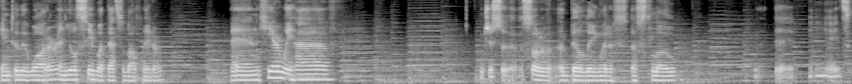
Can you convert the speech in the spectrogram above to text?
into the water and you'll see what that's about later. And here we have just a, sort of a building with a, a slope. Uh, it's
